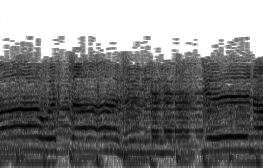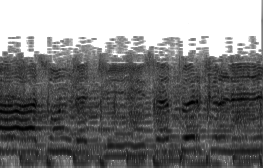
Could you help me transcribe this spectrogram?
አወጣህን የናሱን ደጅ ሰበርክልን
